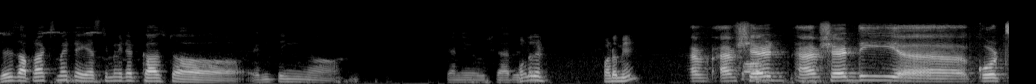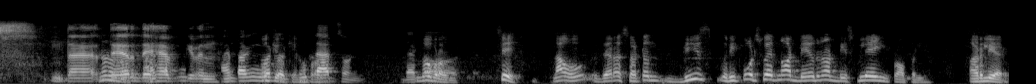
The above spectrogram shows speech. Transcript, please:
This is approximate estimated cost. Uh, anything? Uh, can you share with What is us? that? Pardon me? I've I've shared I've shared the uh, quotes that No, no, there no. they I'm have talking- given. I'm talking about Okay, the okay, two no labs only. That, No uh, problem. See, now there are certain these reports were not they were not displaying properly earlier.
